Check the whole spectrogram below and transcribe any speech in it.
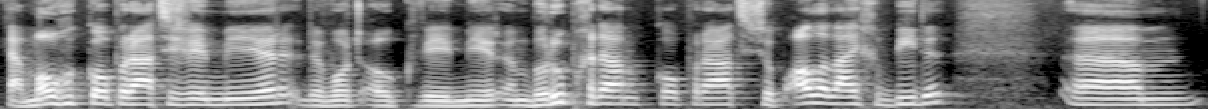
ja, mogen corporaties weer meer. Er wordt ook weer meer een beroep gedaan op corporaties op allerlei gebieden. Um,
